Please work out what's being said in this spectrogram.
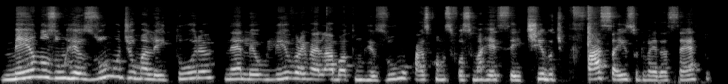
menos um resumo de uma leitura, né? Lê o livro e vai lá, bota um resumo, quase como se fosse uma receitinha, do tipo, faça isso que vai dar certo,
